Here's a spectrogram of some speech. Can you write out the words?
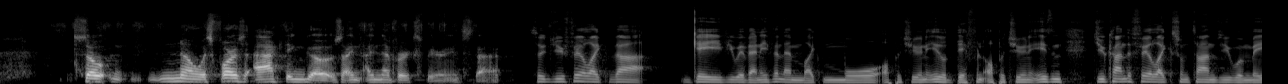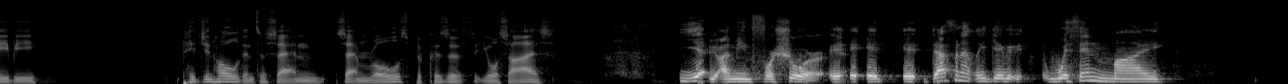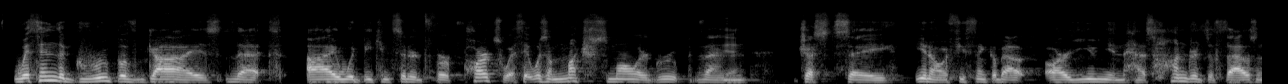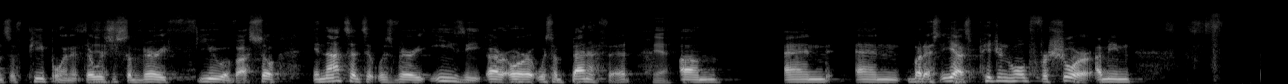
So, no, as far as acting goes, I, I never experienced that. So, do you feel like that gave you, if anything, then like more opportunities or different opportunities? And do you kind of feel like sometimes you were maybe pigeonholed into certain certain roles because of your size? Yeah, I mean, for sure, it it, it, it definitely gave within my within the group of guys that I would be considered for parts with. It was a much smaller group than yeah. just say you know, if you think about our union has hundreds of thousands of people in it, there was just a very few of us. So in that sense, it was very easy, or, or it was a benefit. Yeah. Um, and and but as, yes, pigeonholed for sure. I mean,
